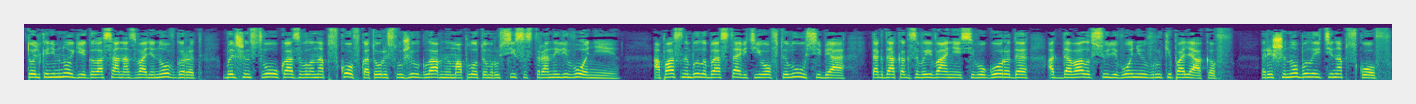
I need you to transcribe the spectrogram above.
только немногие голоса назвали Новгород, большинство указывало на Псков, который служил главным оплотом Руси со стороны Ливонии. Опасно было бы оставить его в тылу у себя, тогда как завоевание сего города отдавало всю Ливонию в руки поляков. Решено было идти на Псков.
